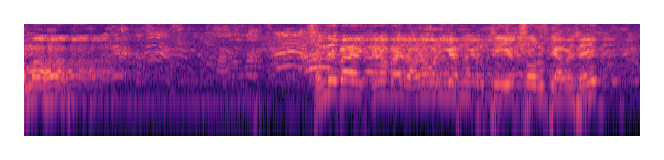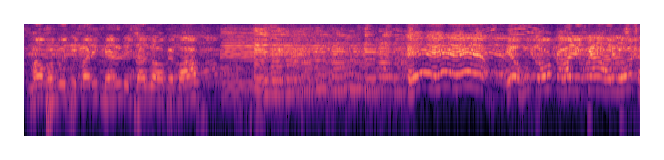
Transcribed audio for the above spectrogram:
આમાં, હા. સંજયભાઈ જીણાભાઈ રાણાવાડી એમના તરફથી એકસો રૂપિયા આવે છે. માં ભગવતી, મારી મેલડી જાજો આપે બાપ. એ હું તો કાલી ક્યાં લોટ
